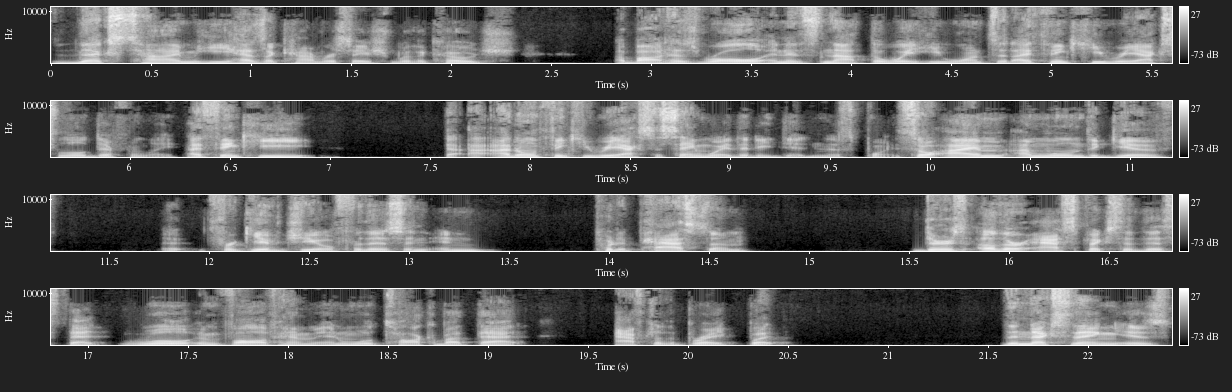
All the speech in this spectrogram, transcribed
next time he has a conversation with a coach about his role and it's not the way he wants it, I think he reacts a little differently. I think he I don't think he reacts the same way that he did in this point. So I'm I'm willing to give uh, forgive Gio for this and and put it past him. There's other aspects of this that will involve him and we'll talk about that after the break. But the next thing is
